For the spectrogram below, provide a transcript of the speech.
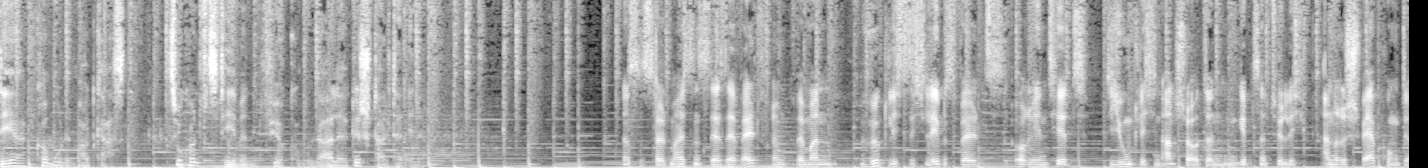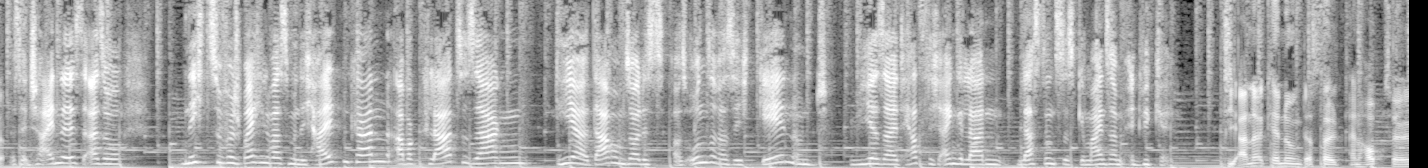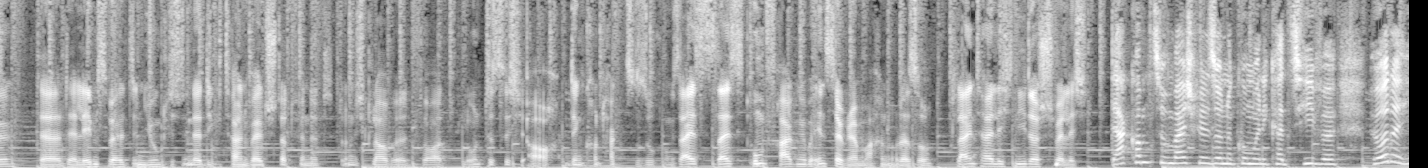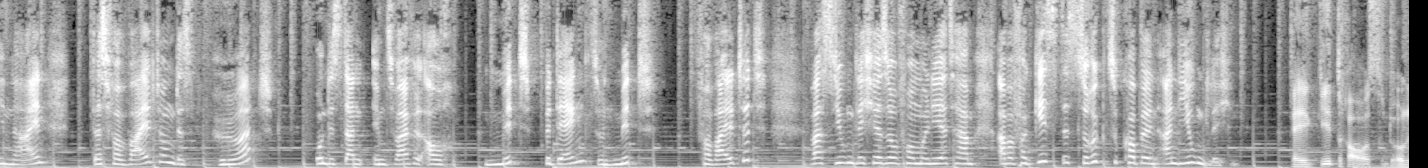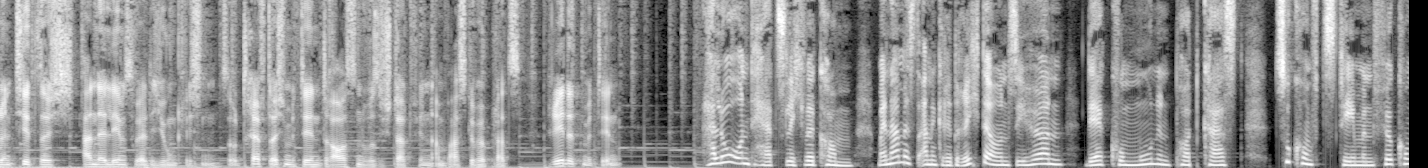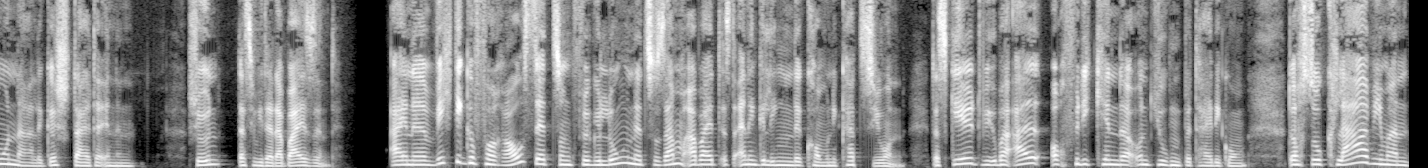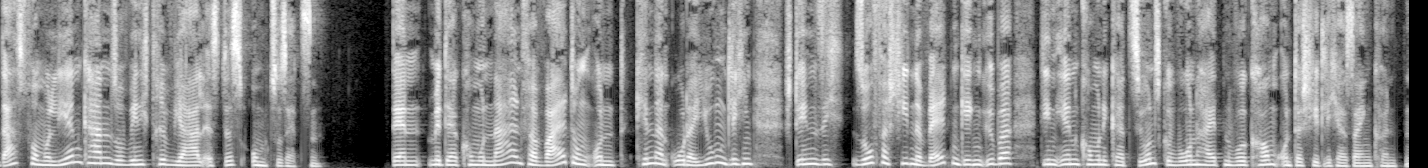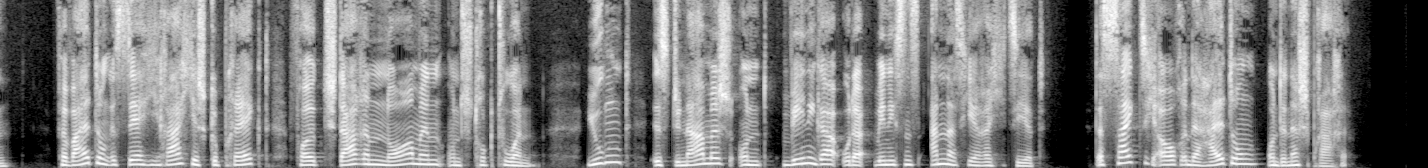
Der Kommunen-Podcast. Zukunftsthemen für kommunale GestalterInnen. Das ist halt meistens sehr, sehr weltfremd. Wenn man wirklich sich lebensweltorientiert die Jugendlichen anschaut, dann gibt es natürlich andere Schwerpunkte. Das Entscheidende ist also, nicht zu versprechen, was man nicht halten kann, aber klar zu sagen, hier, darum soll es aus unserer Sicht gehen und wir seid herzlich eingeladen, lasst uns das gemeinsam entwickeln. Die Anerkennung, dass halt ein Hauptteil der, der Lebenswelt in Jugendlichen in der digitalen Welt stattfindet. Und ich glaube, dort lohnt es sich auch, den Kontakt zu suchen. Sei es, sei es Umfragen über Instagram machen oder so. Kleinteilig, niederschwellig. Da kommt zum Beispiel so eine kommunikative Hürde hinein, dass Verwaltung das hört und es dann im Zweifel auch mit bedenkt und mit verwaltet, was Jugendliche so formuliert haben, aber vergisst es zurückzukoppeln an die Jugendlichen. Ey, geht raus und orientiert euch an der Lebenswelt der Jugendlichen. So trefft euch mit denen draußen, wo sie stattfinden, am Basketballplatz. Redet mit denen. Hallo und herzlich willkommen. Mein Name ist Annegret Richter und Sie hören der Kommunen-Podcast Zukunftsthemen für kommunale GestalterInnen. Schön, dass Sie wieder dabei sind. Eine wichtige Voraussetzung für gelungene Zusammenarbeit ist eine gelingende Kommunikation. Das gilt wie überall auch für die Kinder- und Jugendbeteiligung. Doch so klar, wie man das formulieren kann, so wenig trivial ist es umzusetzen. Denn mit der kommunalen Verwaltung und Kindern oder Jugendlichen stehen sich so verschiedene Welten gegenüber, die in ihren Kommunikationsgewohnheiten wohl kaum unterschiedlicher sein könnten. Verwaltung ist sehr hierarchisch geprägt, folgt starren Normen und Strukturen. Jugend ist dynamisch und weniger oder wenigstens anders hierarchisiert. Das zeigt sich auch in der Haltung und in der Sprache.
